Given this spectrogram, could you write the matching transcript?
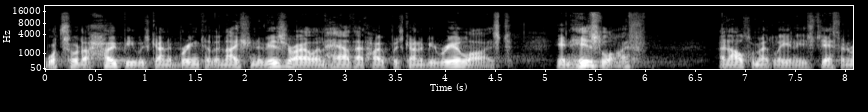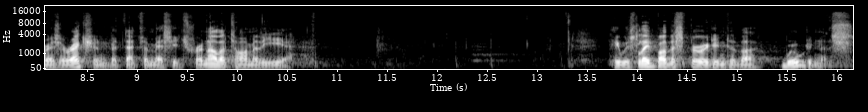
What sort of hope he was going to bring to the nation of Israel and how that hope was going to be realised in his life and ultimately in his death and resurrection. But that's a message for another time of the year. He was led by the Spirit into the wilderness,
